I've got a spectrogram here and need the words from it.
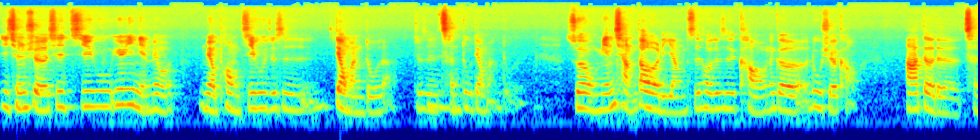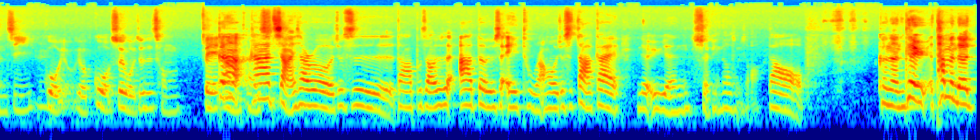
以前学的其实几乎因为一年没有没有碰，几乎就是掉蛮多的，就是程度掉蛮多的，所以我勉强到了里昂之后，就是考那个入学考。阿德的成绩过有有过，所以我就是从悲跟他阿跟他。讲一下，如果就是大家不知道，就是阿德就是 A two，然后就是大概你的语言水平到什么时候？到可能可以他们的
